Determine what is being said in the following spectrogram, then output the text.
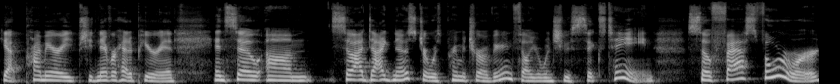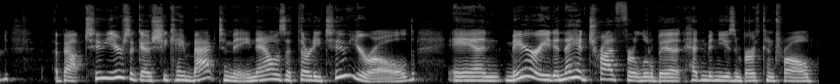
yeah, primary, she'd never had a period. And so, um, so I diagnosed her with premature ovarian failure when she was 16. So fast forward, about two years ago, she came back to me now as a 32 year old and married, and they had tried for a little bit, hadn't been using birth control,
